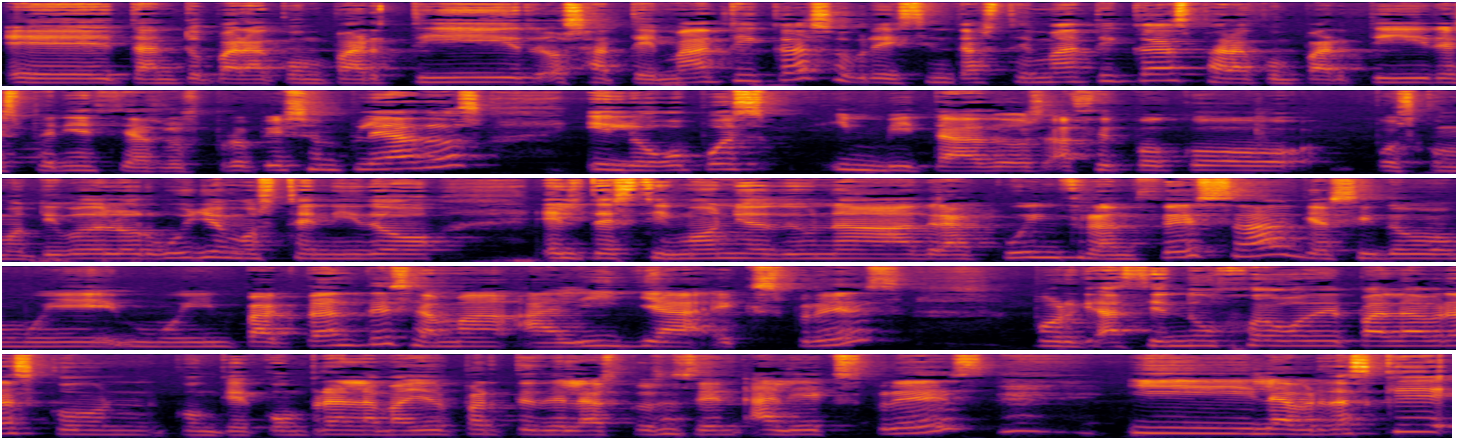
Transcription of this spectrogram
eh, tanto para compartir, o sea, temáticas sobre distintas temáticas, para compartir experiencias los propios empleados y luego pues invitados. Hace poco, pues con motivo del orgullo, hemos tenido el testimonio de una drag queen francesa que ha sido muy, muy impactante, se llama Alilla Express porque haciendo un juego de palabras con, que compran la mayor parte de las cosas en AliExpress. Y la verdad es que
